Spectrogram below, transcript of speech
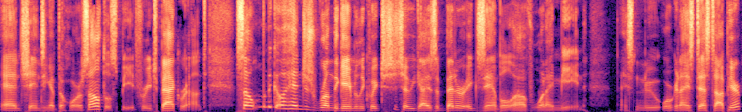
and changing up the horizontal speed for each background. So let me go ahead and just run the game really quick just to show you guys a better example of what I mean. Nice new organized desktop here.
